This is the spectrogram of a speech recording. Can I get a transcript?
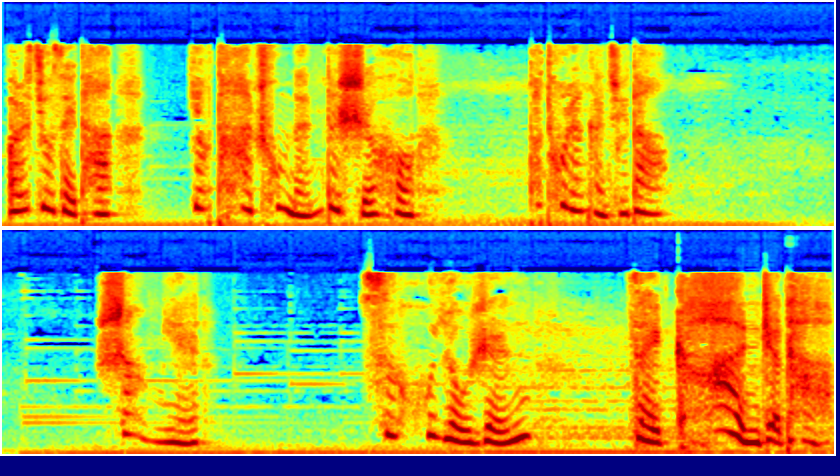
而就在他要踏出门的时候，他突然感觉到上面似乎有人在看着他。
